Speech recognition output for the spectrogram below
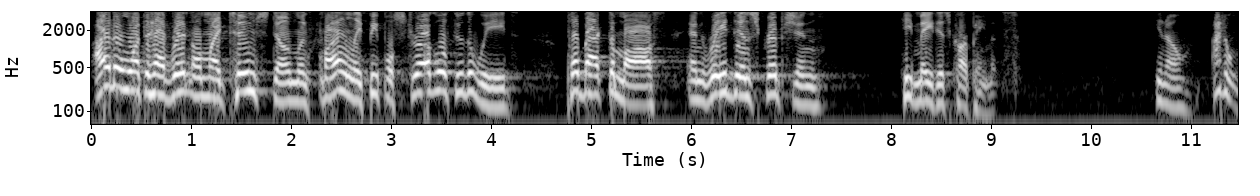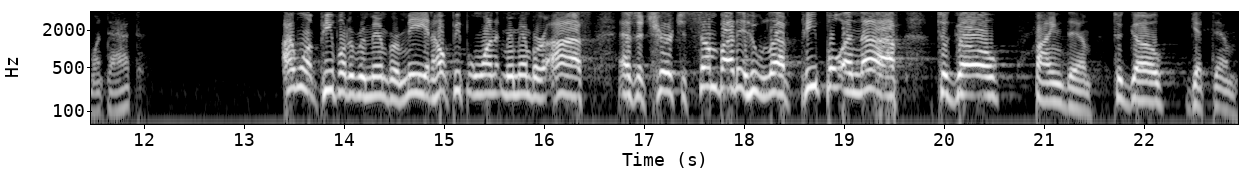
I don't want to have written on my tombstone when finally people struggle through the weeds, pull back the moss, and read the inscription, He made his car payments. You know, I don't want that. I want people to remember me, and hope people want to remember us as a church as somebody who loved people enough to go find them, to go get them.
